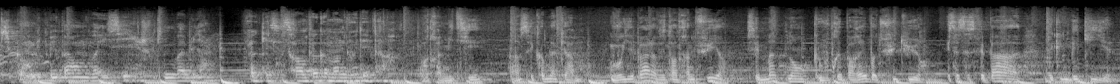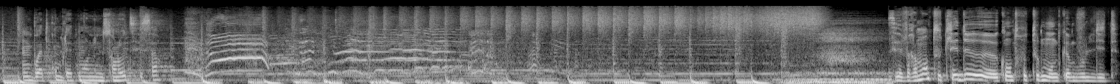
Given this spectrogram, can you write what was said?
J'ai pas envie que mes parents me voient ici, je veux qu'ils me voient bien. Ok, ce sera un peu comme un nouveau départ. Votre amitié, hein, c'est comme la cam. Vous voyez pas, là, vous êtes en train de fuir. C'est maintenant que vous préparez votre futur. Et ça, ça se fait pas avec une béquille. On boite complètement l'une sans l'autre, c'est ça? C'est vraiment toutes les deux euh, contre tout le monde, comme vous le dites.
